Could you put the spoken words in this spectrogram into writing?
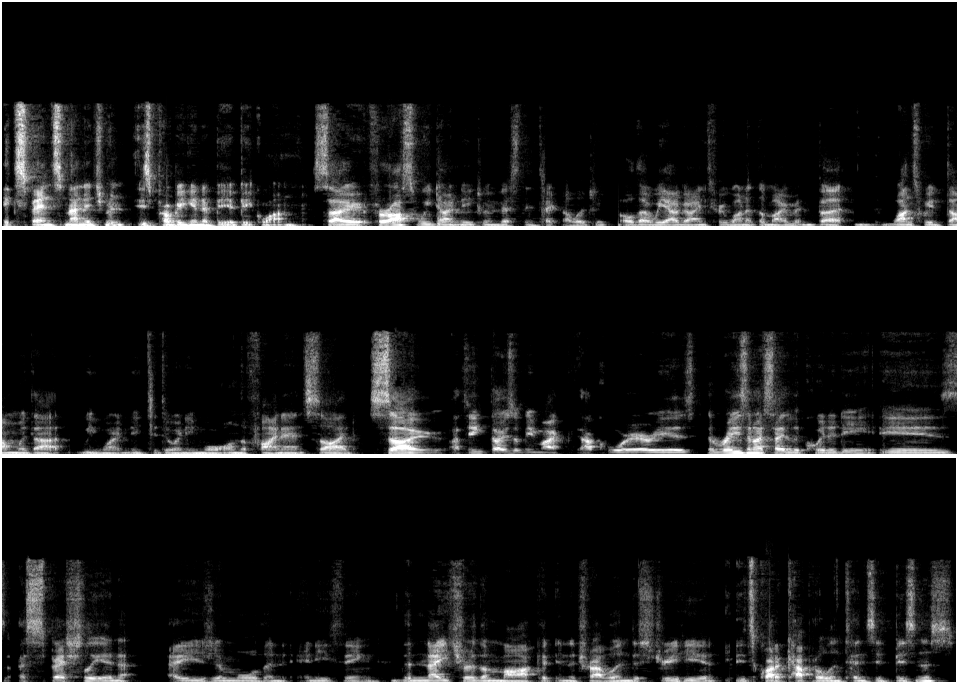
expense management is probably going to be a big one. So for us, we don't need to invest in technology, although we are going through one at the moment. But once we're done with that, we won't need to do any more on the finance finance side. So I think those will be my our core areas. The reason I say liquidity is especially in Asia more than anything. The nature of the market in the travel industry here, it's quite a capital intensive business.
